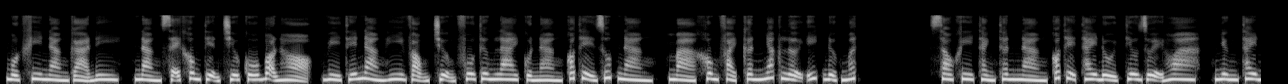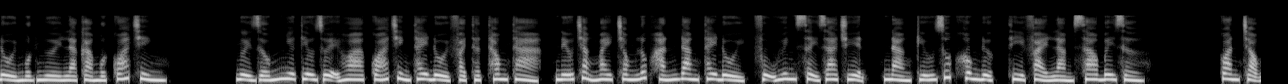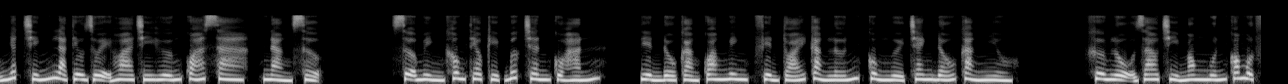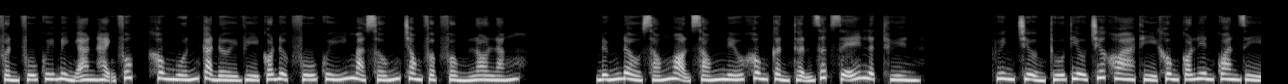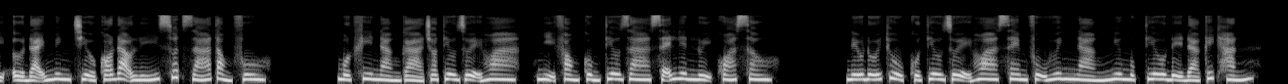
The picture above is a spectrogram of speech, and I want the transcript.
Một khi nàng gả đi, nàng sẽ không tiện chiếu cố bọn họ, vì thế nàng hy vọng trượng phu tương lai của nàng có thể giúp nàng, mà không phải cân nhắc lợi ích được mất. Sau khi thành thân nàng có thể thay đổi tiêu duệ hoa, nhưng thay đổi một người là cả một quá trình. Người giống như tiêu duệ hoa quá trình thay đổi phải thật thong thả, nếu chẳng may trong lúc hắn đang thay đổi, phụ huynh xảy ra chuyện, nàng cứu giúp không được thì phải làm sao bây giờ. Quan trọng nhất chính là tiêu duệ hoa chí hướng quá xa, nàng sợ. Sợ mình không theo kịp bước chân của hắn. Tiền đồ càng quang minh, phiền toái càng lớn, cùng người tranh đấu càng nhiều. Khương Lộ Giao chỉ mong muốn có một phần phú quý bình an hạnh phúc, không muốn cả đời vì có được phú quý mà sống trong phập phồng lo lắng. Đứng đầu sóng ngọn sóng nếu không cẩn thận rất dễ lật thuyền. Huynh trưởng thú tiêu trước hoa thì không có liên quan gì, ở Đại Minh Triều có đạo lý xuất giá tòng phu. Một khi nàng gả cho tiêu duệ hoa, nhị phòng cùng tiêu gia sẽ liên lụy quá sâu. Nếu đối thủ của tiêu duệ hoa xem phụ huynh nàng như mục tiêu để đả kích hắn.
